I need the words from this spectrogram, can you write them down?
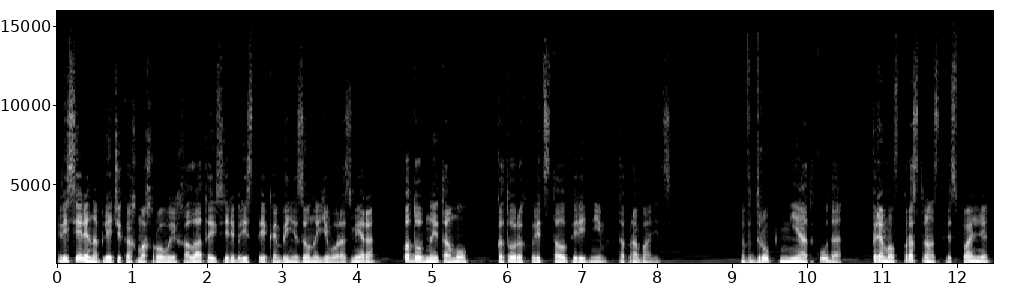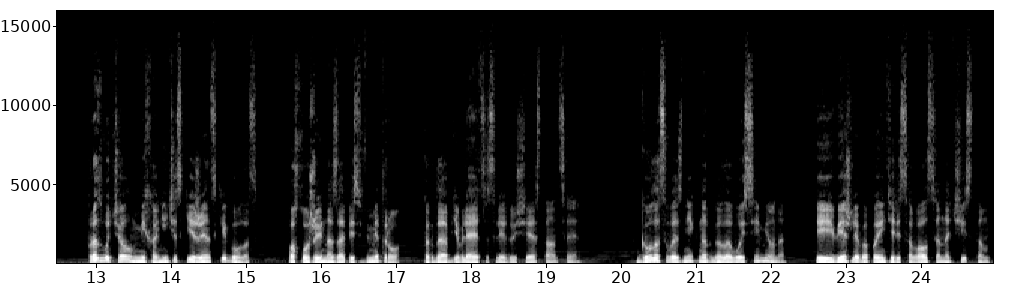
Висели на плечиках махровые халаты и серебристые комбинезоны его размера, подобные тому, в которых предстал перед ним топробанец. Вдруг ниоткуда, прямо в пространстве спальни, прозвучал механический женский голос, похожий на запись в метро, когда объявляется следующая станция. Голос возник над головой Семена, и вежливо поинтересовался на чистом,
